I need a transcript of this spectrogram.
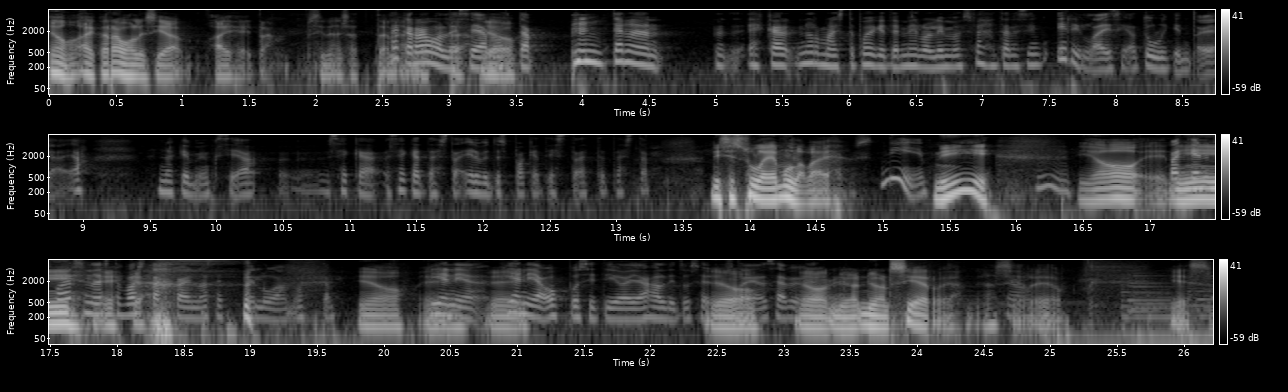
Joo, aika rauhallisia aiheita sinänsä tänään. Aika rauhallisia, että, mutta tänään ehkä normaalista poiketen meillä oli myös vähän tällaisia niin erilaisia tulkintoja ja näkemyksiä sekä, sekä tästä elvytyspaketista että tästä... Niin siis sulla ja mulla vai? Niin. Niin. Mm. Joo, Vaikka niin, ei nyt varsinaista vastakkainasettelua, mutta joo, ei, pieniä, ei. pieniä oppositio- ja hallitusedustajan sävyjä. Joo, nyanssieroja. nyanssieroja joo. joo. Yes.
